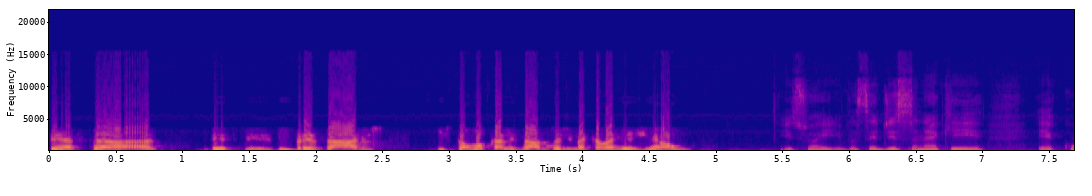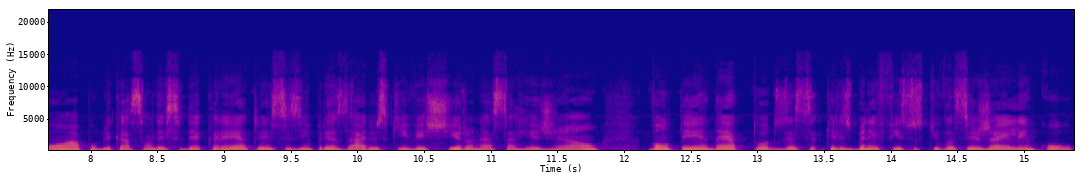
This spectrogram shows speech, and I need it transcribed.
dessa, desses empresários que estão localizados ali naquela região. Isso aí. Você disse, né, que é, com a publicação desse decreto, esses empresários que investiram nessa região vão ter, né, todos esses, aqueles benefícios que você já elencou.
